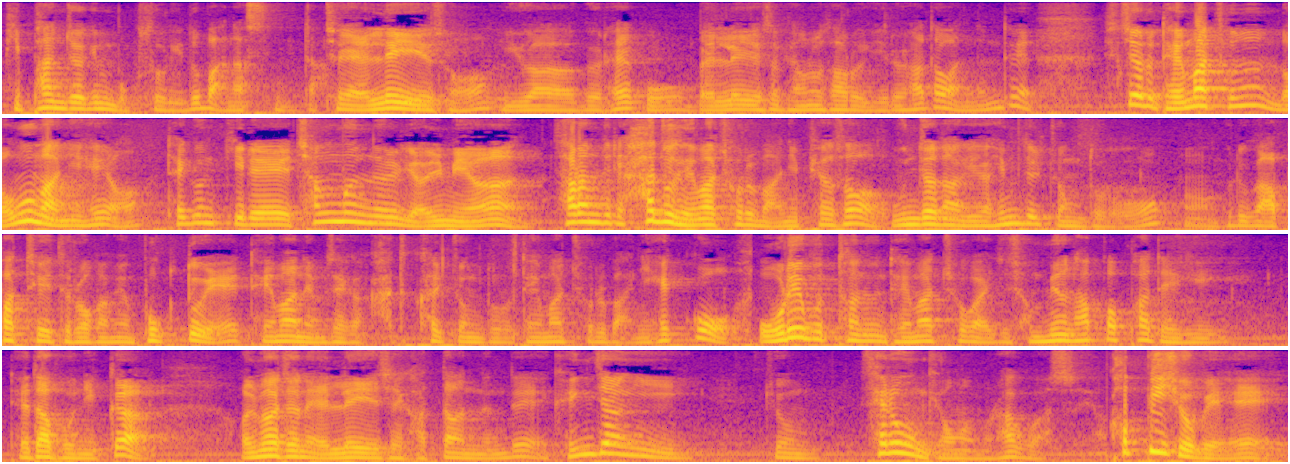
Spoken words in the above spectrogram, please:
비판적인 목소리도 많았습니다. 제가 LA에서 유학을 하고 LA에서 변호사로 일을 하다 왔는데 실제로 대마초는 너무 많이 해요. 퇴근길에 창문을 열면 사람들이 하도 대마초를 많이 펴서 운전하기가 힘들 정도로 어, 그리고 아파트에 들어가면 복도에 대마 냄새가 가득할 정도로 대마초를 많이 했고 올해부터는 대마초가 이제 전면 합법화되기 되다 보니까 얼마 전에 LA에 제가 갔다 왔는데 굉장히 좀 새로운 경험을 하고 왔어요. 커피숍에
